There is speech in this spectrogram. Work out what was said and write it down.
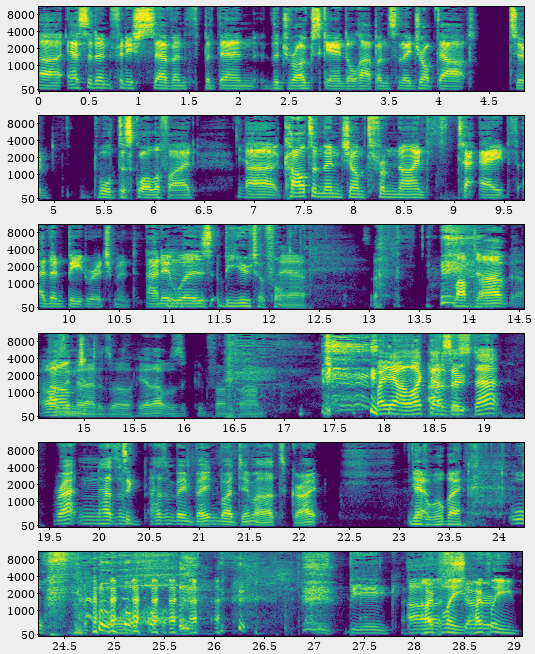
Uh, Essendon finished seventh, but then the drug scandal happened, so they dropped out to, well, disqualified. Uh, Carlton then jumped from ninth to eighth and then beat Richmond, and it was beautiful. yeah. Loved it. I, I was Um, into that as well. Yeah, that was a good fun time. but yeah, I like that Uh, as a so- stat. Ratten hasn't hasn't been beaten by Dimmer. That's great. Never will be. Oof. Big. Uh, hopefully, so- hopefully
